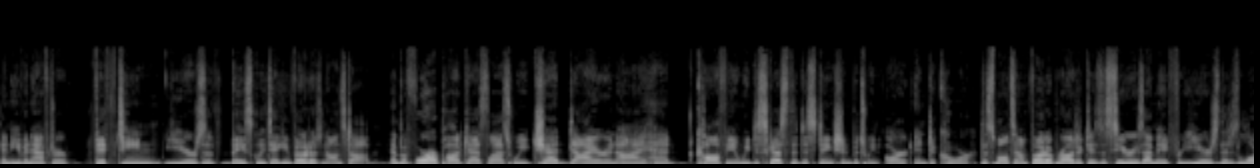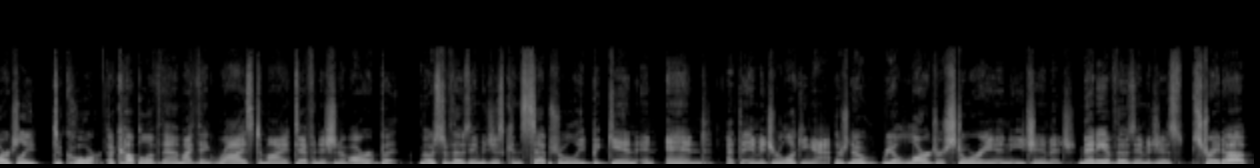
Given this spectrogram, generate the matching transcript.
And even after 15 years of basically taking photos nonstop. And before our podcast last week, Chad Dyer and I had coffee and we discussed the distinction between art and decor. The Small Town Photo Project is a series I made for years that is largely decor. A couple of them, I think, rise to my definition of art, but most of those images conceptually begin and end at the image you're looking at. There's no real larger story in each image. Many of those images, straight up,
